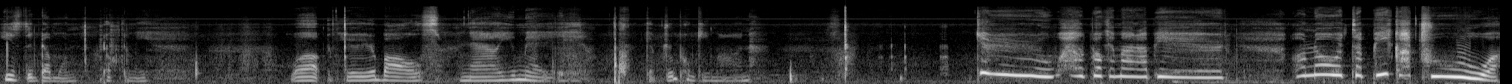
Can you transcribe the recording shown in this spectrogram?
He's the dumb one. Talk to me. Well, here are your balls. Now you may. Capture Pokemon. Dude, wild Pokemon appeared. Oh no, it's a Pikachu.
